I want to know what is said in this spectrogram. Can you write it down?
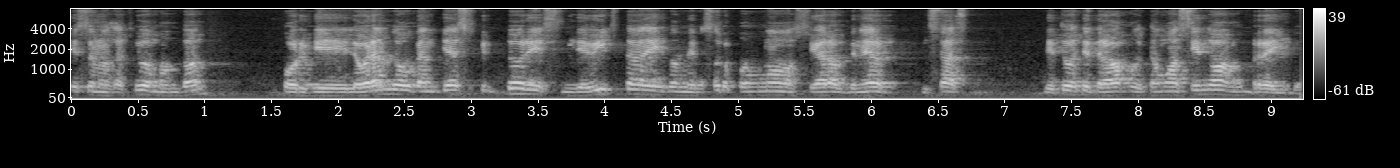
eso nos ayuda un montón, porque logrando cantidad de suscriptores y de vistas es donde nosotros podemos llegar a obtener quizás de todo este trabajo que estamos haciendo un rédito.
